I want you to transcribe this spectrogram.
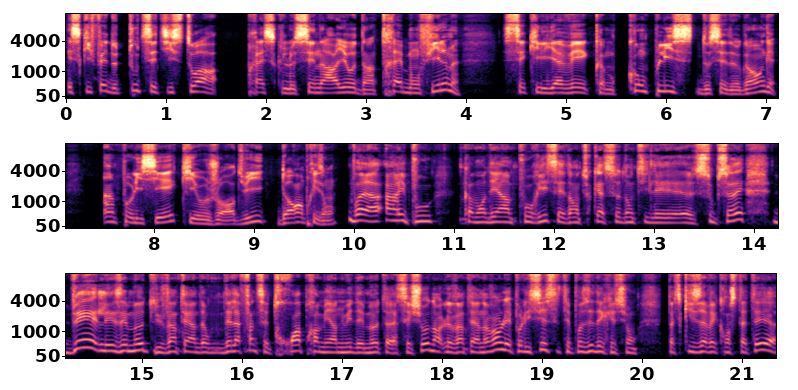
Et ce qui fait de toute cette histoire presque le scénario d'un très bon film, c'est qu'il y avait comme complice de ces deux gangs un policier qui aujourd'hui dort en prison. Voilà, un ripou, comme on dit, un pourri, c'est en tout cas ce dont il est euh, soupçonné. Dès les émeutes du 21, donc dès la fin de ces trois premières nuits d'émeutes assez chaudes, le 21 novembre, les policiers s'étaient posé des questions parce qu'ils avaient constaté euh,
